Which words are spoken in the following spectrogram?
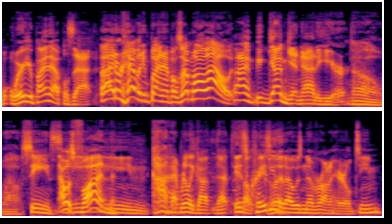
where are your pineapples at? I don't have any pineapples. I'm all out. I'm I'm getting out of here. Oh, wow. Scene. That was fun. Scene. God, that really got that. It's felt crazy good. that I was never on a Herald team.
